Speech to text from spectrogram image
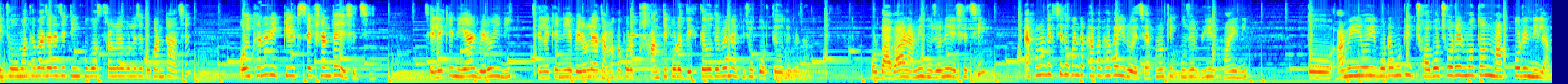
এই চৌমাথা বাজারে যে টিঙ্কু বস্ত্রালয় বলে যে দোকানটা আছে, ওইখানের এই কিড সেকশনটায় এসেছি। ছেলেকে নিয়ে আর বেরোইনি। ছেলেকে নিয়ে বেরোলে আর জামা কাপড় একটু শান্তি করে দেখতেও দেবে না, কিছু করতেও দেবে না। ওর বাবা আর আমি দুজনে এসেছি। এখনও দেখছি দোকানটা ফাঁকা ফাঁকাই রয়েছে। এখনও ঠিক পুজোর ভিড় হয়নি। তো আমি ওই মোটামুটি ছ বছরের মতন মাপ করে নিলাম।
